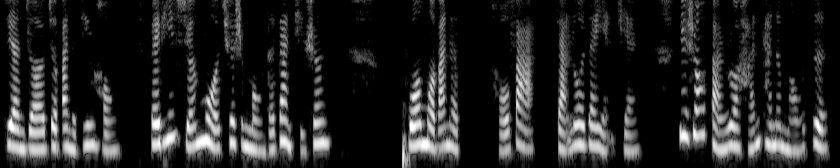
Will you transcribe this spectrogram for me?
见着这般的惊鸿。北庭玄墨却是猛地站起身，泼墨般的头发散落在眼前，一双仿若寒潭的眸子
